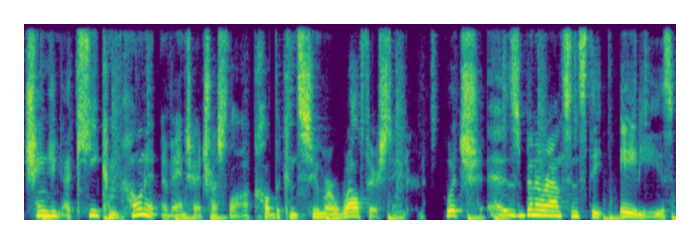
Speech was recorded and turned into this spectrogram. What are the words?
changing a key component of antitrust law called the Consumer Welfare Standard, which has been around since the 80s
